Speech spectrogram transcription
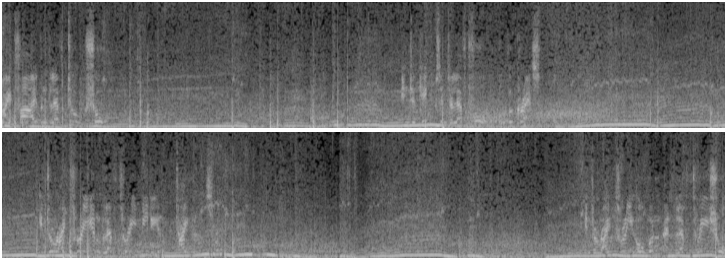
Right 5 and left 2 short. Into kicks into left 4 over crest. Into right 3 and left 3 medium. Tightens. Into right 3 open and left 3 short.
